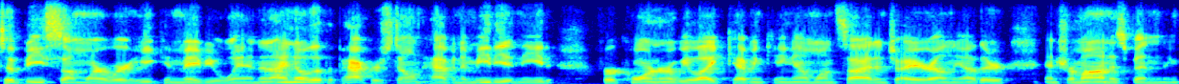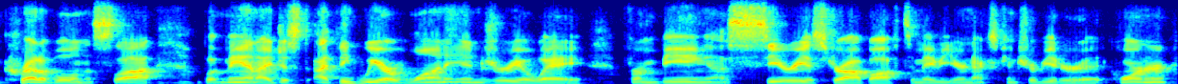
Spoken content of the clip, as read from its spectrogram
to be somewhere where he can maybe win. And I know that the Packers don't have an immediate need for corner. We like Kevin King on one side and Jaire on the other, and Tramon has been incredible in the slot. But man, I just I think we are one injury away from being a serious drop off to maybe your next contributor at corner.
